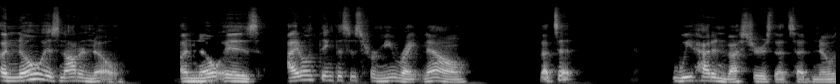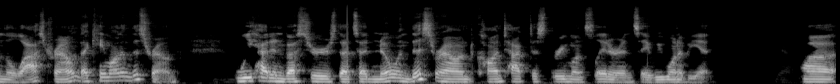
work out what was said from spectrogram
a no is not a no. A no is, I don't think this is for me right now. That's it. We've had investors that said no in the last round that came on in this round. Mm-hmm. We had investors that said no in this round, contact us three months later and say, we want to be in. Uh,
